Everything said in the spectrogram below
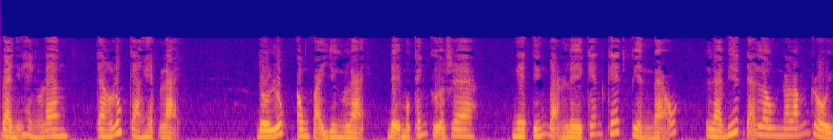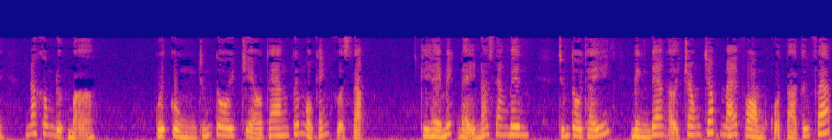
và những hành lang càng lúc càng hẹp lại. Đôi lúc ông phải dừng lại để một cánh cửa ra, nghe tiếng bạn lề ken két phiền não là biết đã lâu nó lắm rồi nó không được mở. Cuối cùng chúng tôi trèo thang tới một cánh cửa sập. Khi Hamick đẩy nó sang bên, chúng tôi thấy mình đang ở trong chóp mái vòm của tòa tư pháp.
